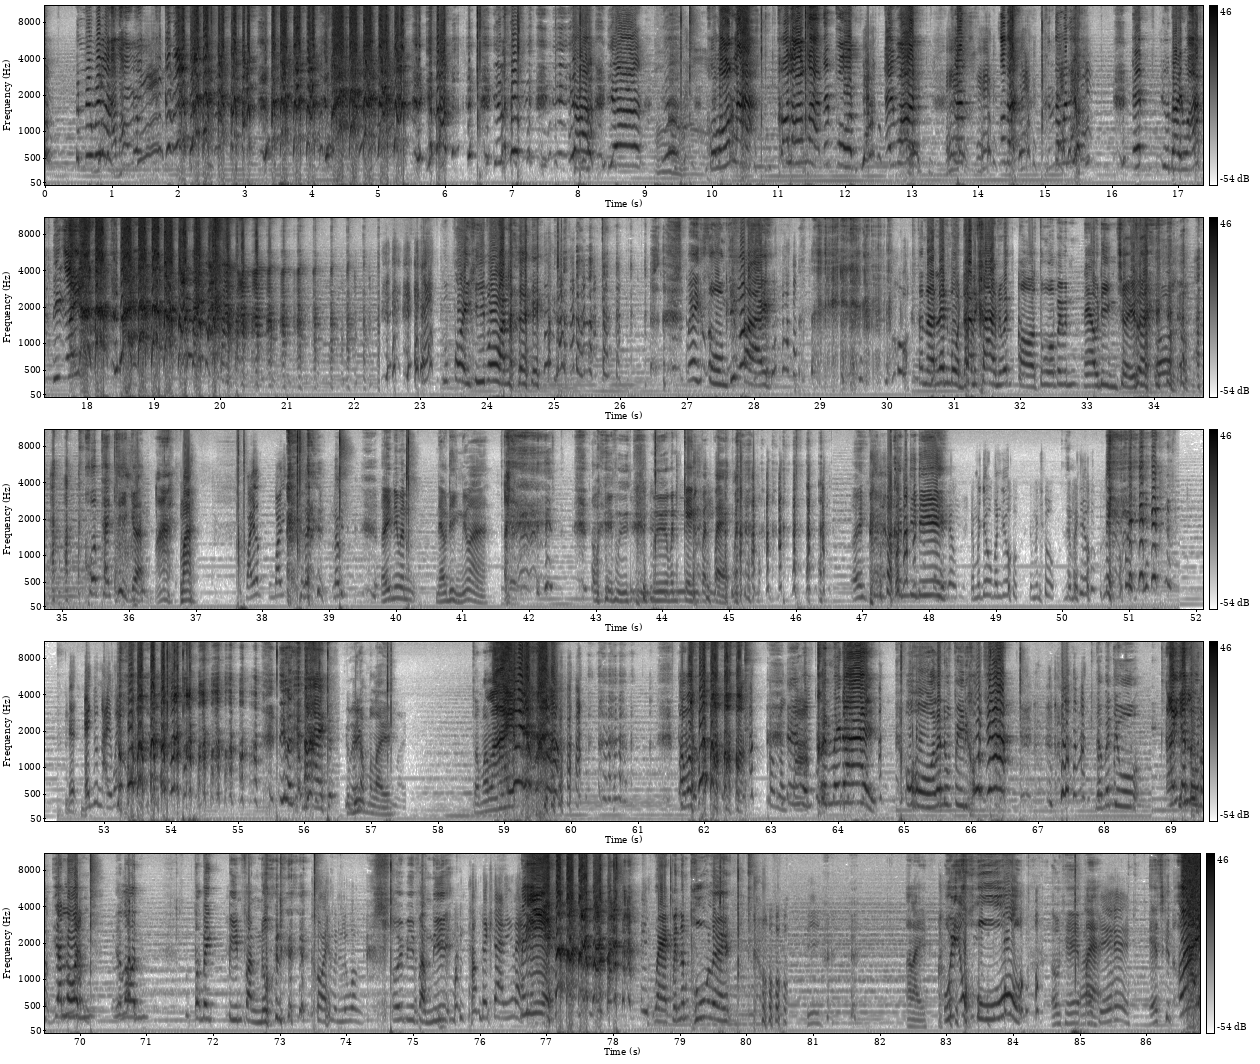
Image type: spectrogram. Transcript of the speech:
คีย์บอร์ดเลยไม่งสูงที่ผายขนาดเล่นบทด้านข้างนึกว่าต่อตัวไปเป็นแนวดิ่งเฉยเลยโอ้โคตรแท็กติกอะมามาไปแล้วไปแล้วแล้วเอ้ยนี่มันแนวดิ่งนี่มาทำไมมือ มือมันเก่งแปลกๆนะเอ้ยขึ้นขึ้นดีเดี๋ยวเดี๋ยวมันอยู่มันอยู่เดี๋ยวมันอยู่เดี๋ยวมันอยู่ๆนี่ เอ๊ะเอ๊ะอยู่ไหนวะนี่ละกายไม่ทำอะไรทำอะไรทำอะไรต้องหลังเอ้ยคาผมขึ้นไม่ได้ โอ้โห แล้วดูปีนโคตรยากเดี๋ยวมันอยู่เอ้ยอย่าหลุดอย่าหล่นอย่าหล่นต้องไปปีนฝั่งนู้นคอยมันล่วงโอ้ยปีนฝั่งนี้ มันทำได้แค่นี้แหละนี่แหวกเป็นน้ำพุเลยโอ้โหดี อะไร อุ้ย โอ้โห โอเคโอแปะเคเอสขึ้นเอ้ย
